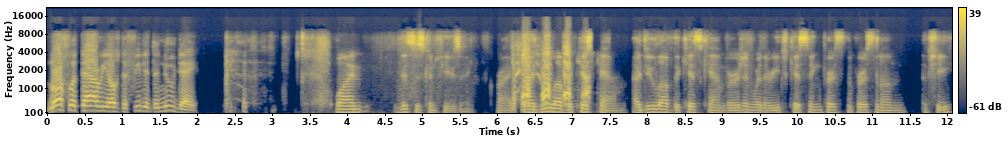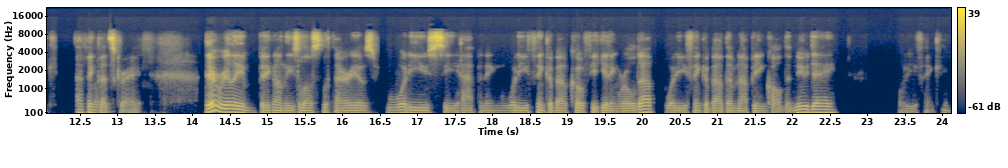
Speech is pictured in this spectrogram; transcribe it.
Los Lotharios defeated the New Day. Well, I'm, this is confusing, right? But I do love the kiss cam. I do love the kiss cam version where they're each kissing first the person on the cheek. I think that's great. They're really big on these Los Lotharios. What do you see happening? What do you think about Kofi getting rolled up? What do you think about them not being called the New Day? What are you thinking?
